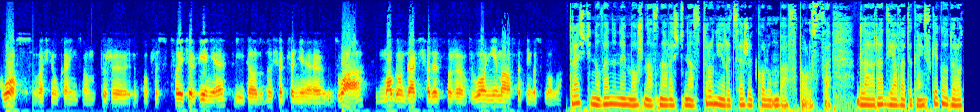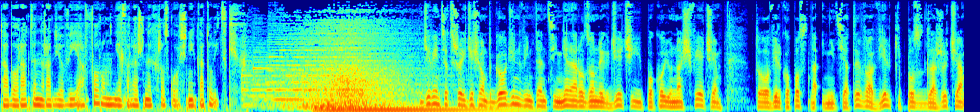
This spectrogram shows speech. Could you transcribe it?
głos właśnie Ukraińcom, którzy poprzez swoje cierpienie i to doświadczenie zła mogą dać świadectwo, że zło nie ma ostatniego słowa. Treść nowenny można znaleźć na stronie rycerzy Kolumba w Polsce. Dla Radia Watykańskiego Dorota Boratyn, Radio Via, Forum Niezależnych Rozgłośni Katolickich. 960 godzin w intencji nienarodzonych dzieci i pokoju na świecie to wielkopostna inicjatywa Wielki Post dla Życia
